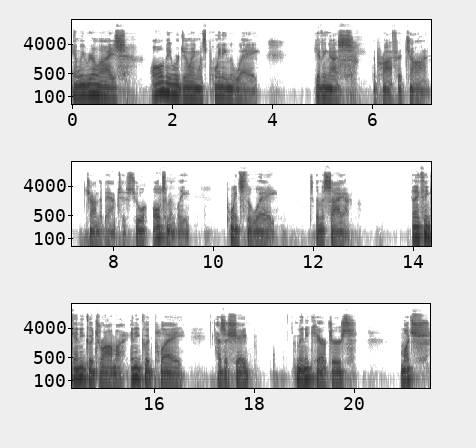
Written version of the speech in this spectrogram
And we realize all they were doing was pointing the way, giving us the prophet John John the Baptist, who ultimately points the way to the Messiah. And I think any good drama, any good play has a shape, many characters, much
